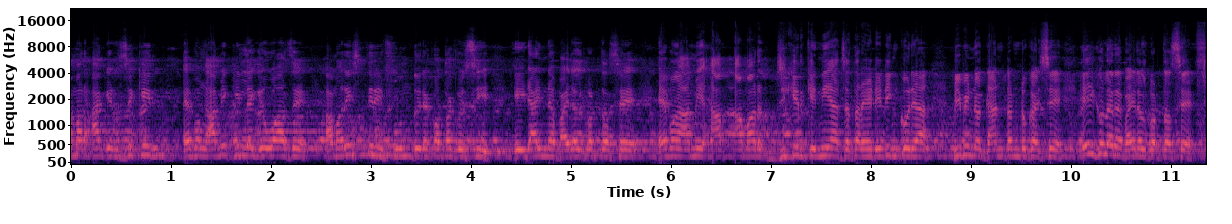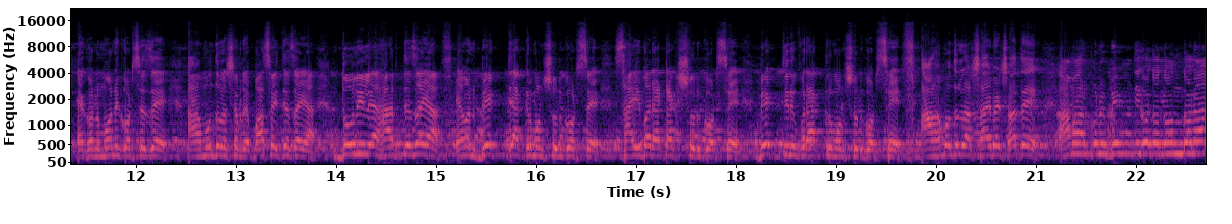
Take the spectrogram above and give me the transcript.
আমার আগের জিকির এবং আমি কি লেগে ওয়াজে আমার স্ত্রী ফোন ধরে কথা কইছি, এই ডাইনা ভাইরাল করতেছে এবং আমি আমার জিকিরকে নিয়ে আছে, তারা এডিটিং করিয়া বিভিন্ন গান টান ঢুকাইছে, এইগুলারে ভাইরাল করতেছে। এখন মনে করছে যে আহমদুল্লাহ সাহেব বাঁচাইতে যায়া দলিলে হারতে যায়া এমন ব্যক্তি আক্রমণ শুরু করছে সাইবার অ্যাটাক শুরু করছে, ব্যক্তির উপর আক্রমণ শুরু করছে। আহমদুল্লাহ সাহেবের সাথে আমার কোনো ব্যক্তিগত দ্বন্দ্ব না।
